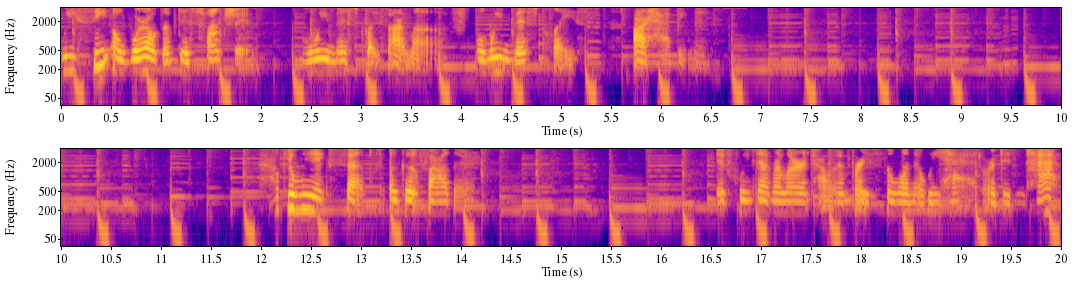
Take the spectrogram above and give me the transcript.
We see a world of dysfunction when we misplace our love, when we misplace our happiness. How can we accept a good father if we never learned how to embrace the one that we had or didn't have?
